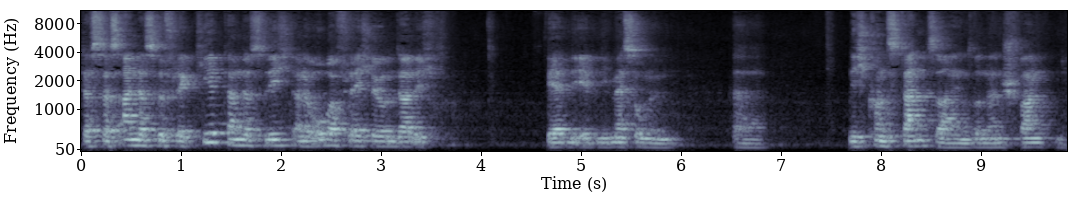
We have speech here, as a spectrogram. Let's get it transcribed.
dass das anders reflektiert dann das Licht an der Oberfläche und dadurch werden eben die Messungen äh, nicht konstant sein, sondern schwanken.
